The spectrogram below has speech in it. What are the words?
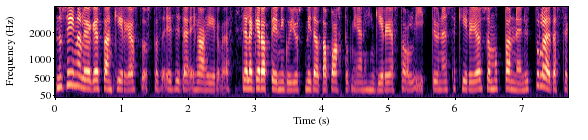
no siinä oli oikeastaan kirjastosta, ei sitä ihan hirveästi. Siellä kerrottiin niinku just mitä tapahtumia niihin kirjastoon liittyy näissä kirjoissa, mutta ne nyt tulee tässä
